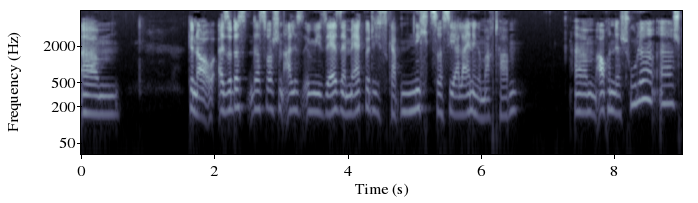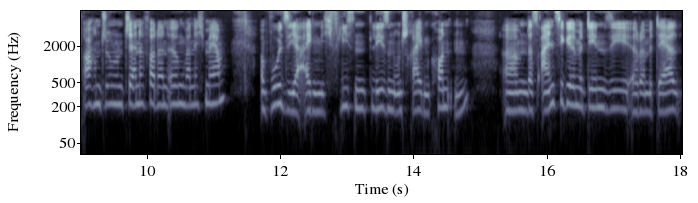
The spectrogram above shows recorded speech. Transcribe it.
Ähm, genau, also das, das war schon alles irgendwie sehr, sehr merkwürdig. Es gab nichts, was sie alleine gemacht haben. Ähm, auch in der Schule äh, sprachen June und Jennifer dann irgendwann nicht mehr, obwohl sie ja eigentlich fließend lesen und schreiben konnten. Ähm, das einzige, mit denen sie oder mit der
